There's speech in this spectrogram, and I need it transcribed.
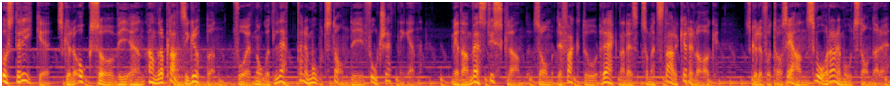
Österrike skulle också vid en andra plats i gruppen få ett något lättare motstånd i fortsättningen medan Västtyskland, som de facto räknades som ett starkare lag, skulle få ta sig an svårare motståndare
